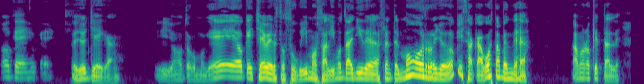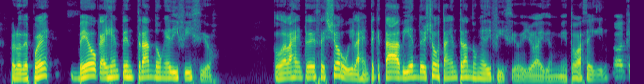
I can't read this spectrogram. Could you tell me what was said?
Ok, ok. Entonces ellos llegan. Y yo noto como que, eh, ok, chévere, esto subimos, salimos de allí de frente del morro. Y yo, ok, se acabó esta pendeja. Vámonos que tarde. Pero después veo que hay gente entrando a un edificio. Toda la gente de ese show y la gente que estaba viendo el show están entrando a un edificio. Y yo, ay Dios mío, esto va a seguir. Ok.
